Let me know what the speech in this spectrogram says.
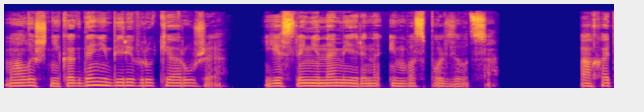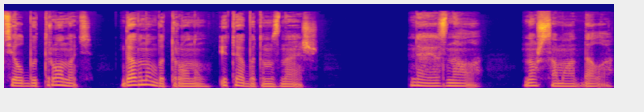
Малыш, никогда не бери в руки оружие, если не намерена им воспользоваться. А хотел бы тронуть, давно бы тронул, и ты об этом знаешь. Да, я знала. Нож сама отдала.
